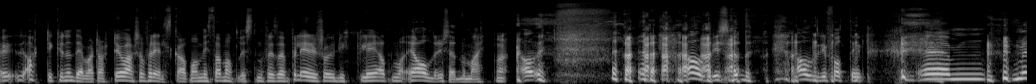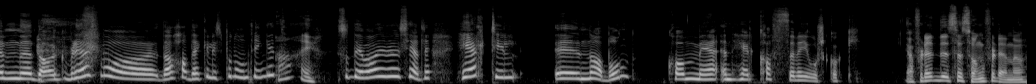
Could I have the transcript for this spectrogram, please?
eh, Artig kunne det vært artig, å være så forelska at man mista matlysten, f.eks. Eller så ulykkelig at man Det har aldri skjedd med meg. Aldri, aldri skjedd. Aldri fått til. Um, men da ble jeg små Da hadde jeg ikke lyst på noen ting, gitt. Så det var kjedelig. Helt til eh, naboen kom med en hel kasse med jordskokk. Ja, for det er sesong for det nå.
